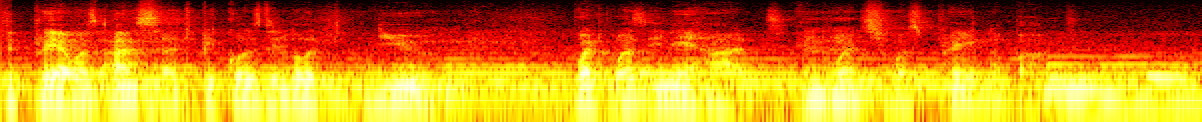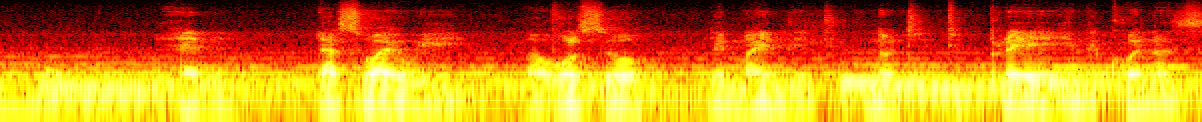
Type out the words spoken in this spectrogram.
the prayer was answered because the Lord knew what was in her heart and Mhm. what she was praying about. And that's why we are also reminded not to pray in the corners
